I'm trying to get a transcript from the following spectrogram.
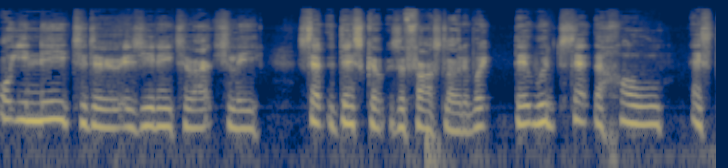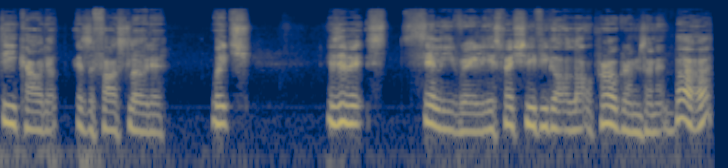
what you need to do is you need to actually set the disk up as a fast loader, but it would set the whole SD card up as a fast loader, which is a bit silly, really, especially if you've got a lot of programs on it. But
